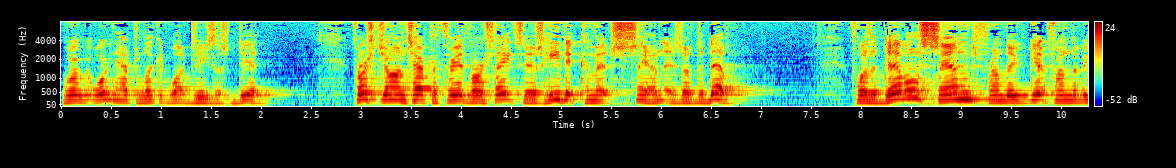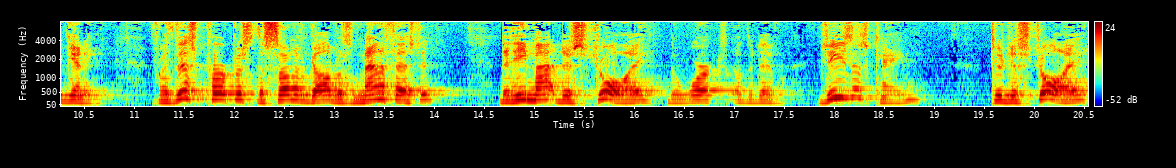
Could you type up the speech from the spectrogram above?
We're, we're going to have to look at what Jesus did. 1 John chapter 3 at verse 8 says, He that commits sin is of the devil. For the devil sinned from the, from the beginning. For this purpose the Son of God was manifested, that he might destroy the works of the devil. Jesus came to destroy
